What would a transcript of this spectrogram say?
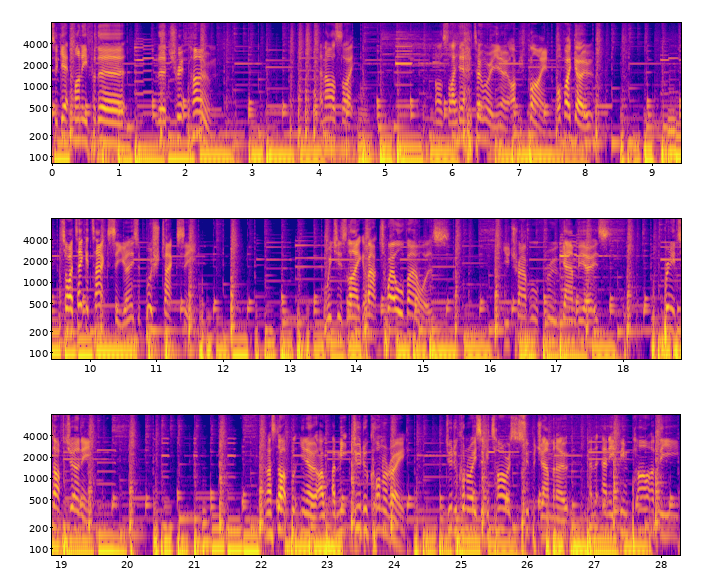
to get money for the the trip home. And I was like, I was like, yeah, don't worry, you know, I'll be fine. Off I go. So I take a taxi, and it's a bush taxi, which is like about 12 hours you travel through Gambia. It's pretty tough journey. And I start, you know, I, I meet Dudu Connery. Dudu Connery is a guitarist of Super Diamono, and, and he's been part of the,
